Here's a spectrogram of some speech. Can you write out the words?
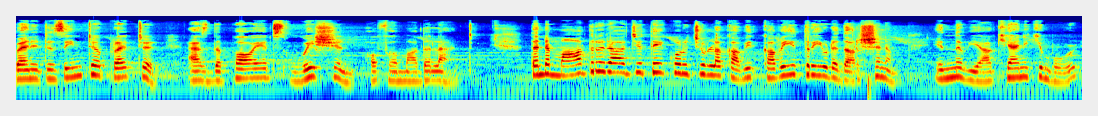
when it is interpreted as the poet's vision of her motherland. തന്റെ മാതൃരാജ്യത്തെക്കുറിച്ചുള്ള കവി കവയിത്രിയുടെ ദർശനം എന്ന് വ്യാഖ്യാനിക്കുമ്പോൾ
